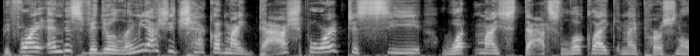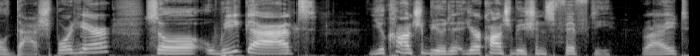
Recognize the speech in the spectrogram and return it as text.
Before I end this video let me actually check out my dashboard to see what my stats look like in my personal dashboard here. So we got you contributed your contributions 50 right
